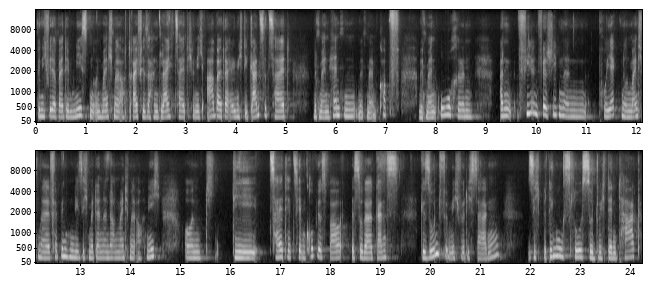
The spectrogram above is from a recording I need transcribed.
bin ich wieder bei dem nächsten und manchmal auch drei, vier Sachen gleichzeitig und ich arbeite eigentlich die ganze Zeit mit meinen Händen, mit meinem Kopf, mit meinen Ohren an vielen verschiedenen Projekten und manchmal verbinden die sich miteinander und manchmal auch nicht und die Zeit jetzt hier im Gropiusbau ist sogar ganz gesund für mich, würde ich sagen, sich bedingungslos so durch den Tag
